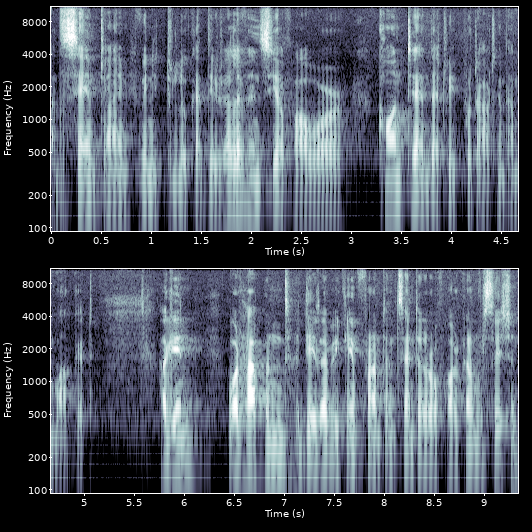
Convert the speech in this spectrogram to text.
At the same time, we need to look at the relevancy of our content that we put out in the market. Again, what happened, data became front and center of our conversation.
